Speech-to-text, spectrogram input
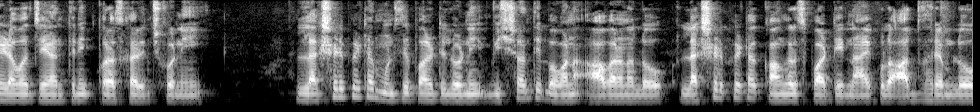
ఏడవ జయంతిని పురస్కరించుకొని లక్షడిపేట మున్సిపాలిటీలోని విశ్రాంతి భవన ఆవరణలో లక్షడిపేట కాంగ్రెస్ పార్టీ నాయకుల ఆధ్వర్యంలో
